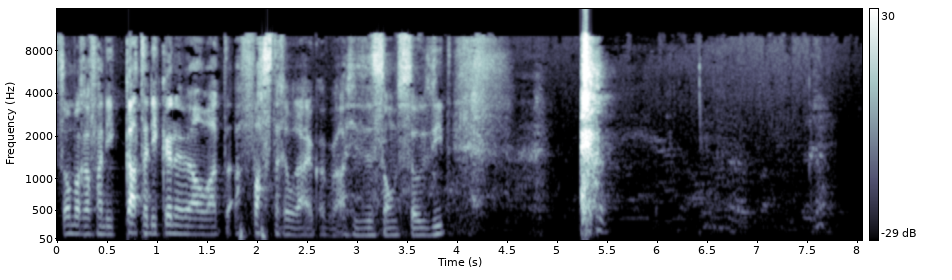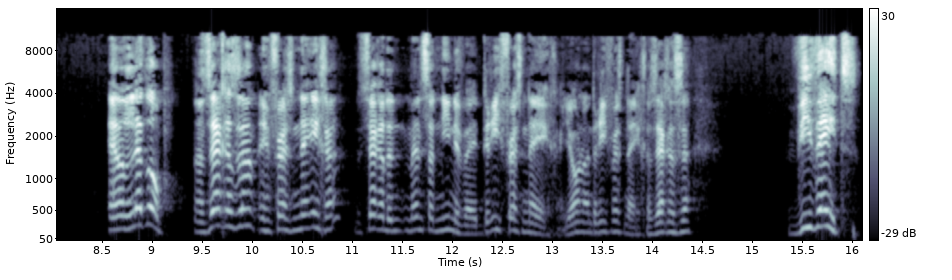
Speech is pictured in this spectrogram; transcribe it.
Sommige van die katten die kunnen wel wat vasten gebruiken, ook wel, als je ze soms zo ziet. En dan let op. Dan zeggen ze in vers 9, zeggen de mensen uit Nineveh, 3 vers 9, Jona 3 vers 9, zeggen ze, wie weet,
